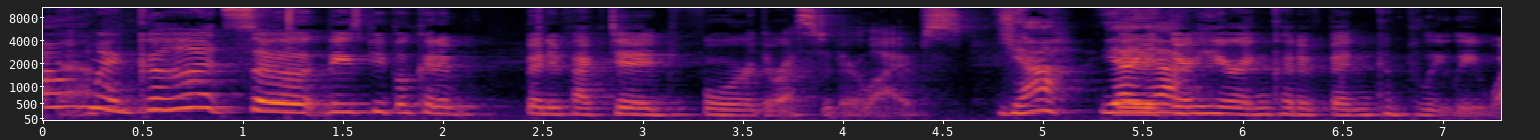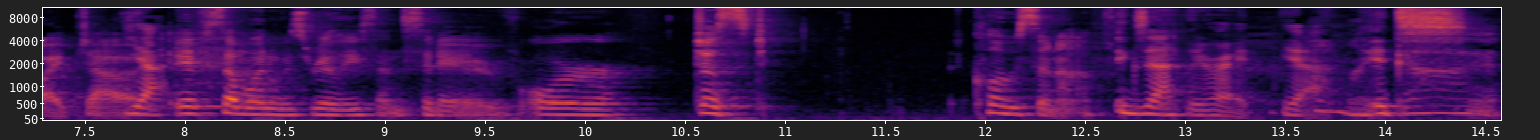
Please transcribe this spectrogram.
Oh my god! So these people could have been affected for the rest of their lives. Yeah, yeah, their, yeah. Their hearing could have been completely wiped out. Yeah. If someone was really sensitive or just close enough. Exactly right. Yeah. Oh my it's God.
